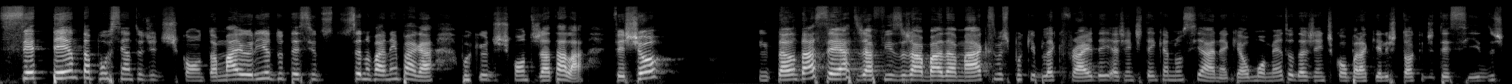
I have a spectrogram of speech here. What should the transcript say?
70% de desconto. A maioria do tecido você não vai nem pagar, porque o desconto já está lá. Fechou? Então tá certo, já fiz o jabá da Maximus, porque Black Friday a gente tem que anunciar, né? Que é o momento da gente comprar aquele estoque de tecidos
